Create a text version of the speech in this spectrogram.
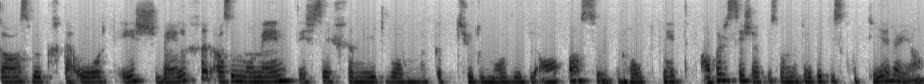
das wirklich der Ort ist, welcher. Also im Moment ist es sicher nichts, wo man heute morgen würde anpassen würde, überhaupt nicht. Aber es ist etwas, wo wir darüber diskutieren, ja.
